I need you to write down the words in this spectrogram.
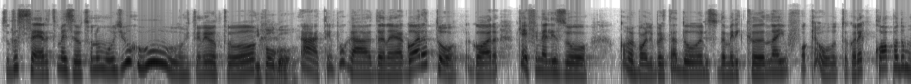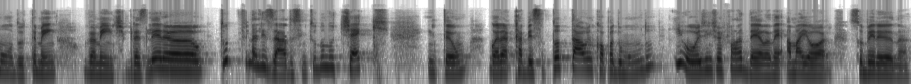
Tudo certo, mas eu tô no mood uhul, entendeu? Eu tô... Empolgou? Ah, tô empolgada, né? Agora eu tô. Agora, porque aí finalizou Comebol Libertadores, Sul-Americana, e o foco é outro. Agora é Copa do Mundo também, obviamente, Brasileirão, tudo finalizado, assim, tudo no check. Então, agora cabeça total em Copa do Mundo. E hoje a gente vai falar dela, né? A maior, soberana.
